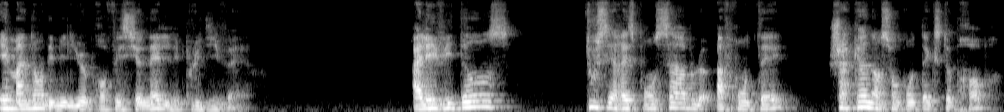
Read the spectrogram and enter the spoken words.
émanant des milieux professionnels les plus divers. À l'évidence, tous ces responsables affrontaient, chacun dans son contexte propre,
